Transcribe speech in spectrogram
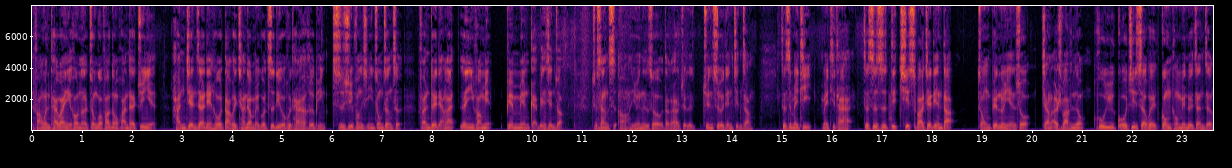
访问台湾以后呢，中国发动环台军演，罕见在联合国大会强调美国致力维护台海和平，持续奉行一中政策，反对两岸任意方面片面改变现状。就上次啊，因为那个时候大概觉得军事有点紧张，这次媒体媒体台海，这次是第七十八届联大总辩论演说，讲了二十八分钟，呼吁国际社会共同面对战争、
